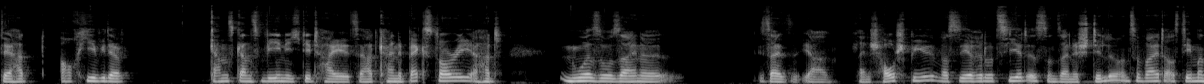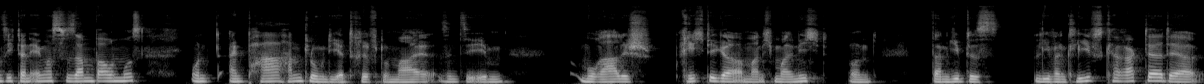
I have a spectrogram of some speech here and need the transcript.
der hat auch hier wieder ganz, ganz wenig Details. Er hat keine Backstory, er hat nur so seine, sein, ja, sein Schauspiel, was sehr reduziert ist und seine Stille und so weiter, aus dem man sich dann irgendwas zusammenbauen muss und ein paar Handlungen, die er trifft und mal sind sie eben moralisch richtiger, manchmal nicht und dann gibt es Lee Van Cleaves Charakter, der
